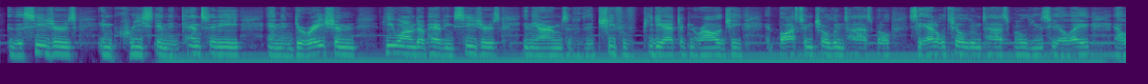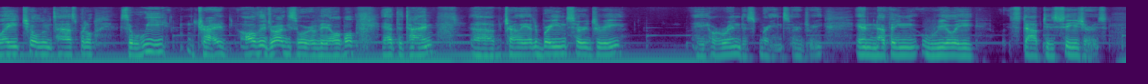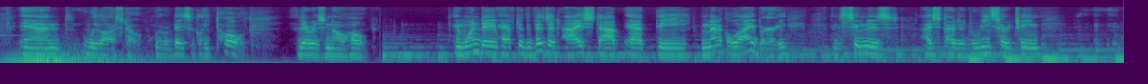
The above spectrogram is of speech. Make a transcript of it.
The seizures increased in intensity and in duration. He wound up having seizures in the arms of the chief of pediatric neurology at Boston Children's Hospital, Seattle Children's Hospital, UCLA, LA Children's Hospital. So we tried all the drugs that were available at the time. Uh, Charlie had a brain surgery, a horrendous brain surgery, and nothing really stopped his seizures and we lost hope. We were basically told there is no hope. And one day after the visit, I stopped at the medical library, and as soon as I started researching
